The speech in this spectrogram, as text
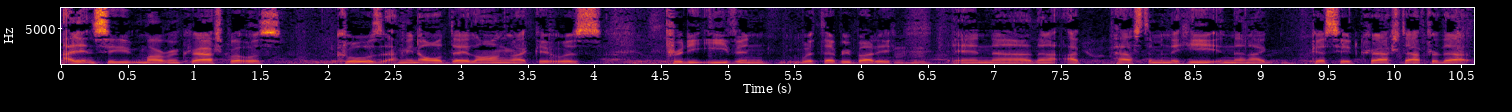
I didn't see Marvin crash, but was cool. I mean, all day long, like it was pretty even with everybody. Mm-hmm. And uh, then I passed him in the heat, and then I guess he had crashed after that.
